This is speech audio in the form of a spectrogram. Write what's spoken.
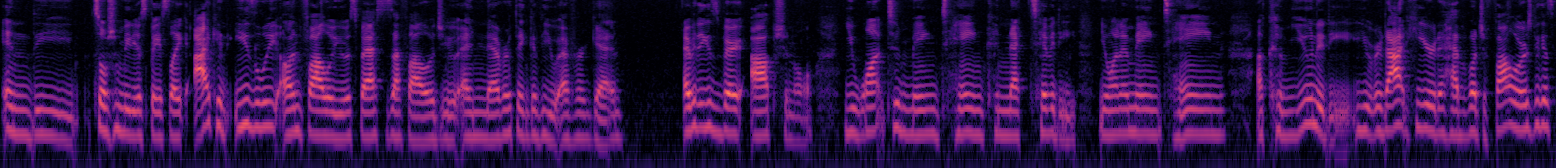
in the social media space. Like, I can easily unfollow you as fast as I followed you and never think of you ever again. Everything is very optional. You want to maintain connectivity. You want to maintain a community. You're not here to have a bunch of followers because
